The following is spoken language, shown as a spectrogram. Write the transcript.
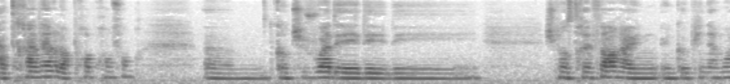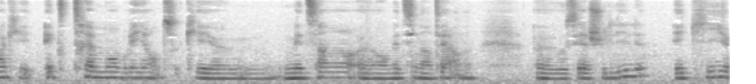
à travers leur propre enfant. Euh, quand tu vois des, Je pense très fort à une, copine à moi qui est extrêmement brillante, qui est euh, médecin euh, en médecine interne au CHU de Lille et qui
